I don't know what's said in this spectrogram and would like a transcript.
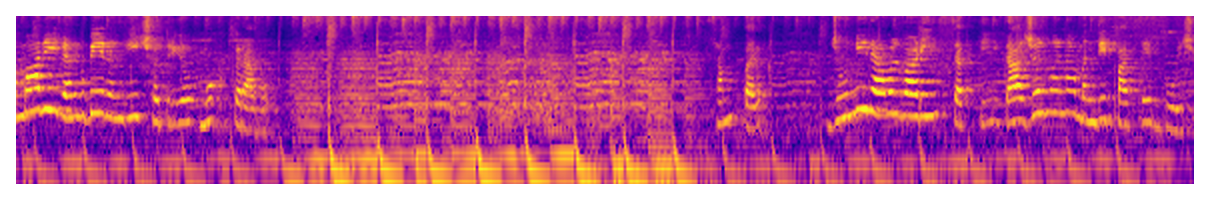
અમારી રંગબેરંગી છત્રીઓ બુક કરાવો. સંપર્ક, જૂની રાવલવાડી શક્તિ રાજલમાના મંદિર પાસે ભુજ.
